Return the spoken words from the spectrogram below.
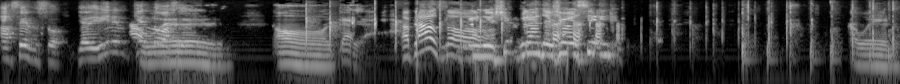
Ascenso. Y adivinen quién lo va a hacer. Oh, qué la- ¡Aplauso! Grande, grande Joe Sink. Ah, bueno.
